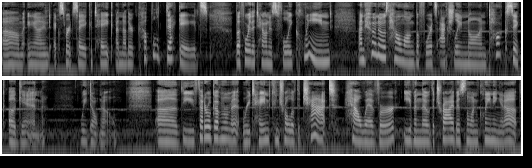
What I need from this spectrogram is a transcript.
Um, and experts say it could take another couple decades before the town is fully cleaned, and who knows how long before it's actually non toxic again. We don't know. Uh, the federal government retained control of the chat. However, even though the tribe is the one cleaning it up,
